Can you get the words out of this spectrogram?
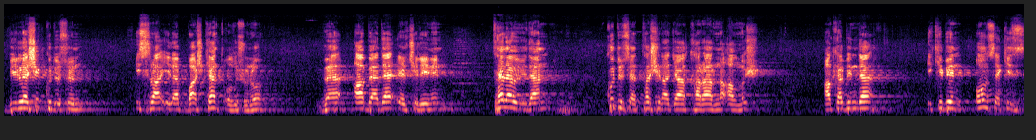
Birleşik Kudüs'ün İsrail'e başkent oluşunu ve ABD elçiliğinin Tel Aviv'den Kudüs'e taşınacağı kararını almış. Akabinde 2018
